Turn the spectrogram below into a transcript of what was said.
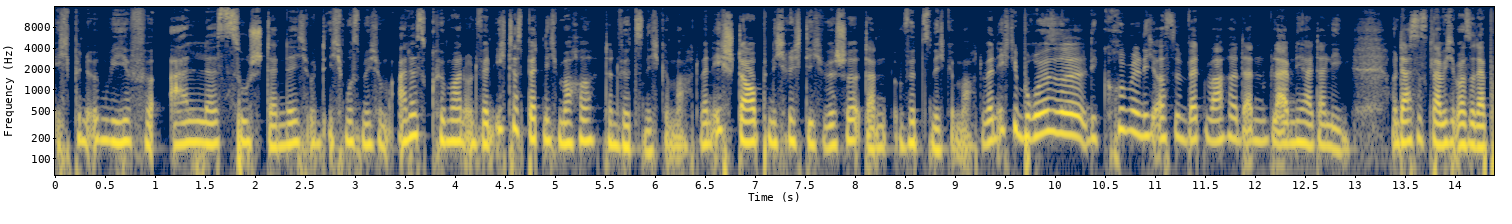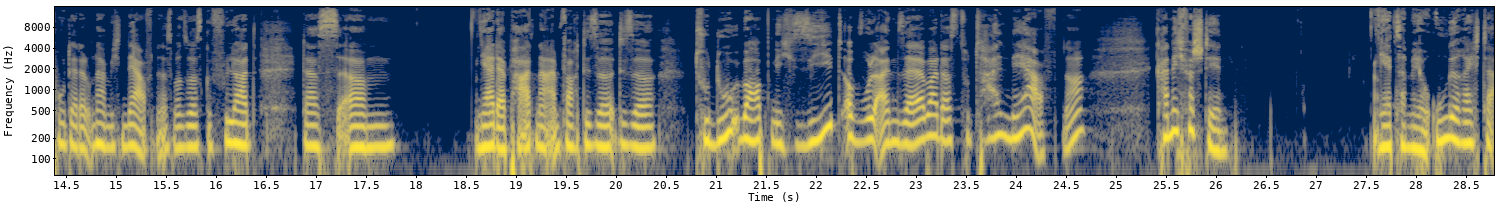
ich bin irgendwie hier für alles zuständig und ich muss mich um alles kümmern und wenn ich das Bett nicht mache, dann wird's nicht gemacht. Wenn ich Staub nicht richtig wische, dann wird's nicht gemacht. Wenn ich die Brösel, die Krümel nicht aus dem Bett mache, dann bleiben die halt da liegen. Und das ist, glaube ich, immer so der Punkt, der dann unheimlich nervt, ne? dass man so das Gefühl hat, dass ähm, ja der Partner einfach diese diese To-Do überhaupt nicht sieht, obwohl einen selber das total nervt. Ne? Kann ich verstehen. Jetzt haben wir ungerechte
